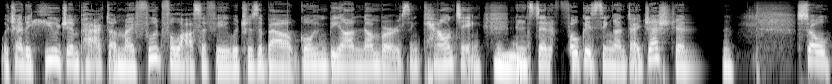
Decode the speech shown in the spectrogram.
which had a huge impact on my food philosophy, which was about going beyond numbers and counting. Mm-hmm. And instead of focusing on digestion, so,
